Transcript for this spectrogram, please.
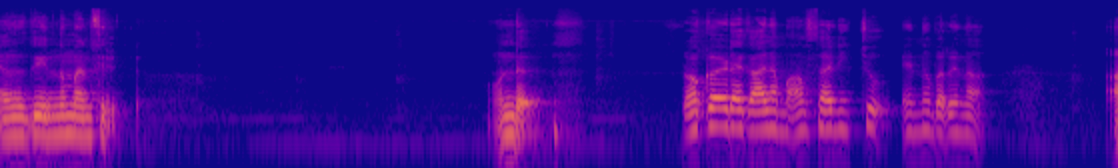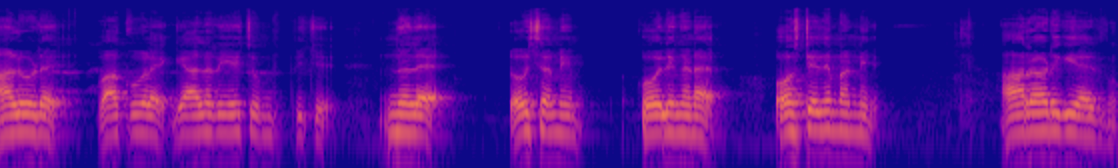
ഞങ്ങൾക്ക് ഇന്നും മനസ്സിൽ ഉണ്ട്. റോക്കോയുടെ കാലം അവസാനിച്ചു എന്ന് പറയുന്ന ആളുടെ വാക്കുകളെ ഗാലറിയെ ചുംബിപ്പിച്ച് ഇന്നലെ രോഹിത് ശർമ്മയും കോഹ്ലിങ്ങനെ ഓസ്ട്രേലിയൻ മണ്ണിൽ ആറാടുകയായിരുന്നു.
